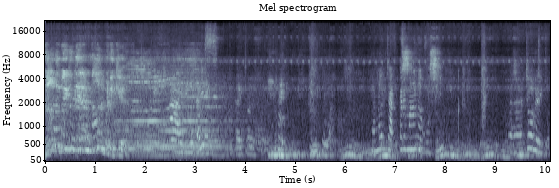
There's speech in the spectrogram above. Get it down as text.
നാളെ വൈകുന്നേരം നാല് മണിക്ക്. ഞങ്ങൾ ചക്കര മാങ്ങ കൂട്ടി ചോറ് കഴിക്കും.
